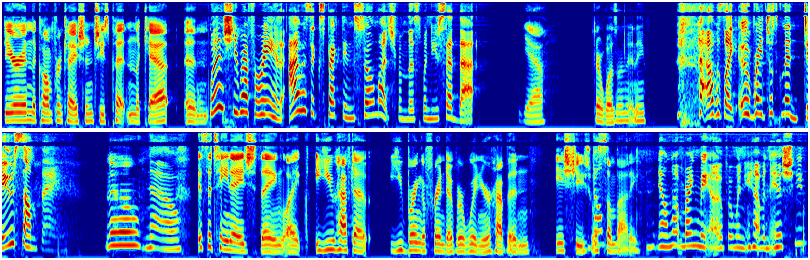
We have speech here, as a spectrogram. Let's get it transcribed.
During the confrontation, she's petting the cat, and What is she refereeing? I was expecting so much from this when you said that. yeah, there wasn't any. I was like, oh, Rachel's going to do something. No, No. it's a teenage thing. Like you have to, you bring a friend over when you're having issues with Don't- somebody. Y'all don't bring me over when you're having issues.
